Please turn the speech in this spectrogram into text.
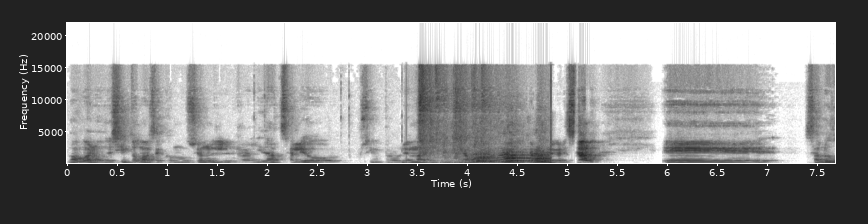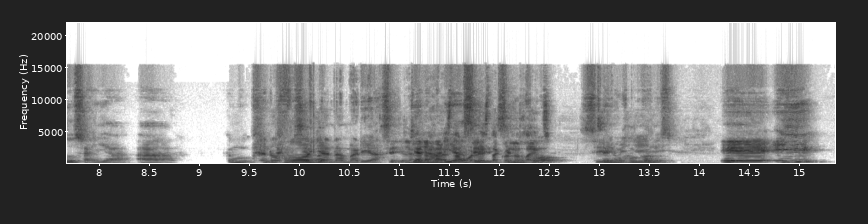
No, bueno, de síntomas de conmoción, en realidad salió sin problema de regresar. Eh, saludos ahí a... a ¿cómo- Se cómo enojó? Yana María. Sí, Ya- Yana ya María está se, molesta se con los enojó, Sí, se enojó con los- Eh, y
